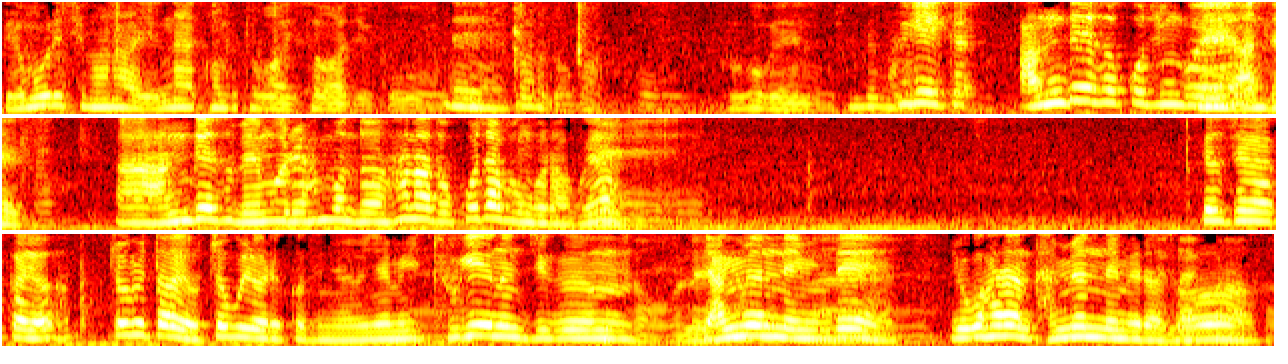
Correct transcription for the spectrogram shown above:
메모리 칩 하나 옛날 컴퓨터가 있어가지고 네. 좀 추가로 넣어봤고 그거 외에는 손댄 건 그게 없어요. 그러니까 안 돼서 꽂은 거예요. 네, 안 돼서. 아, 안 돼서 메모리를 한 번 더 하나 더 꽂아본 거라고요. 네. 그래서 제가 아까 여- 좀 이따가 여쭤보려고 했거든요. 왜냐면 이 네. 두 개는 지금 그쵸, 원래 양면램인데 네. 요거 하나는 단면램이라서 옛날 거라서.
